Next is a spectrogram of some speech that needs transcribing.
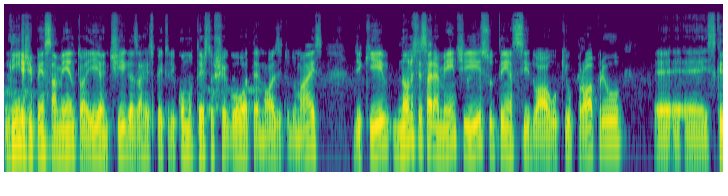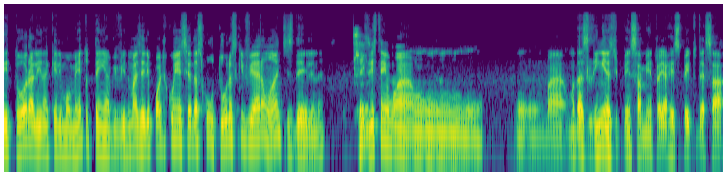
linhas de pensamento aí antigas a respeito de como o texto chegou até nós e tudo mais, de que não necessariamente isso tenha sido algo que o próprio é, é, é, escritor ali naquele momento tenha vivido, mas ele pode conhecer das culturas que vieram antes dele, né? Sim. Existem uma, um, um, uma, uma das linhas de pensamento aí a respeito dessa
